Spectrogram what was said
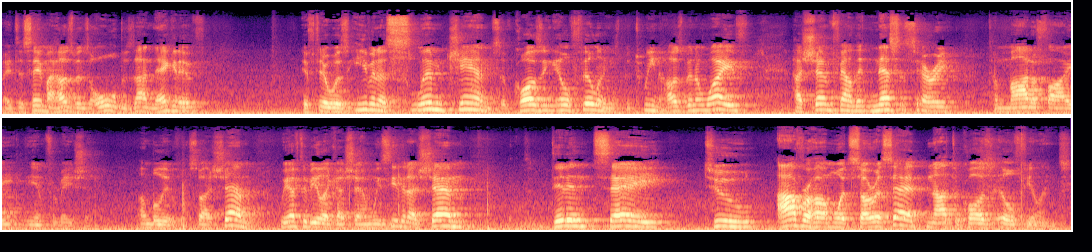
Right? To say my husband's old is not negative. If there was even a slim chance of causing ill feelings between husband and wife, Hashem found it necessary to modify the information. Unbelievable. So Hashem, we have to be like Hashem. We see that Hashem didn't say to Avraham what Sarah said, not to cause ill feelings.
